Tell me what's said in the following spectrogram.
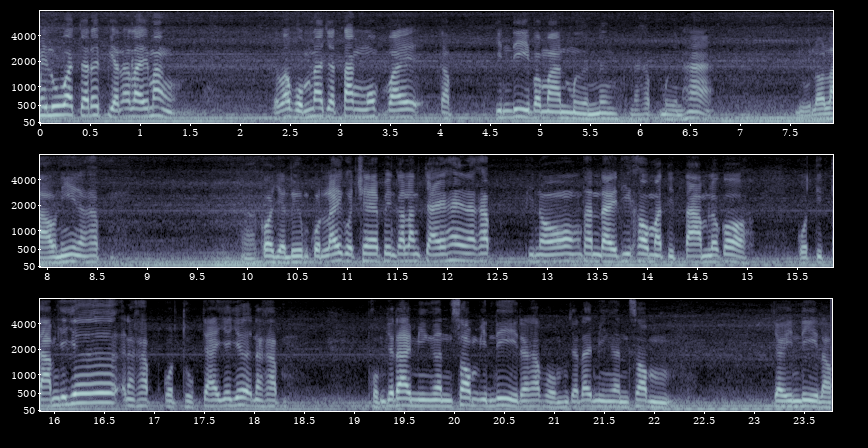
ไม่รู้ว่าจะได้เปลี่ยนอะไรมั่ง แต่ว่าผมน่าจะตั้งงบไว้กับอินดี้ประมาณหมื่นหนึ่งนะครับหมื่นห้าอยู่ราวๆนี้นะครับก็อย่าลืมกดไลค์กดแชร์เป็นกำลังใจให้นะครับ พี่น้องท่านใดที่เข้ามาติดตามแล้วก็กดติดตามเยอะๆนะครับ กดถูกใจเยอะๆนะครับ ผมจะได้มีเงินซ่อมอินดี้นะครับ ผมจะได้มีเงินซ่อมเจ้าอินดี้เรา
